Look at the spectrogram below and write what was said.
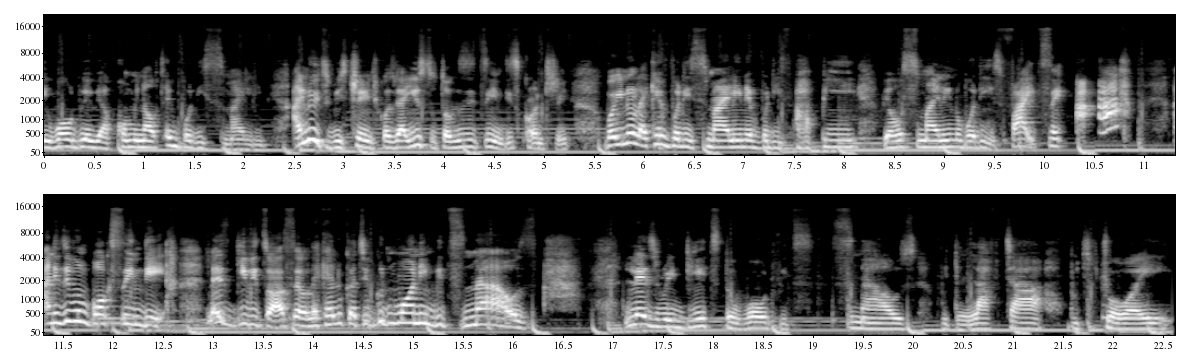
a world where we are coming out, everybody's smiling. I know it will be strange because we are used to toxicity in this country, but you know, like everybody's smiling, everybody's happy, we're all smiling, nobody is fighting. Ah, ah and it's even boxing day. Let's give it to ourselves. Like I look at you, good morning with smiles. Let's radiate the world with smiles, with laughter, with joy.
